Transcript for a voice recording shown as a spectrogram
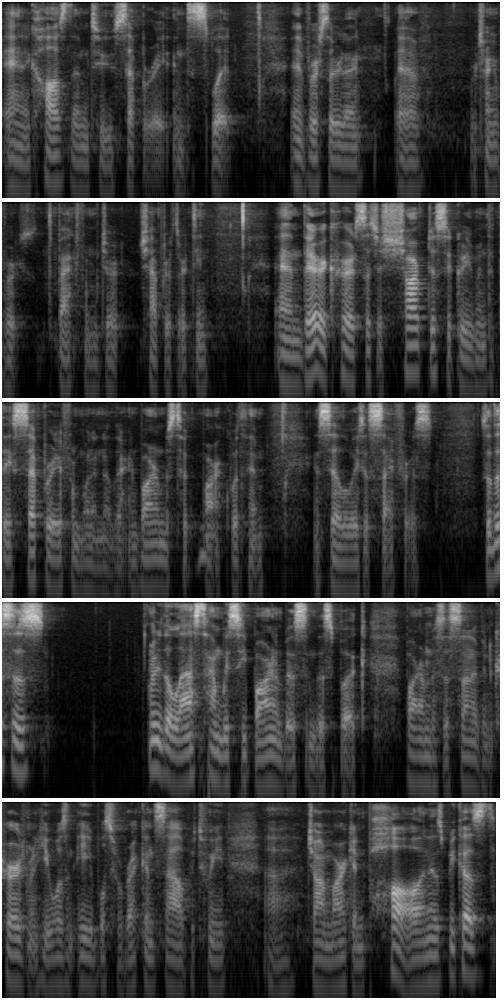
and it caused them to separate and to split. In verse 39, uh, returning verse, back from chapter 13. And there occurred such a sharp disagreement that they separated from one another, and Barnabas took Mark with him and sailed away to Cyprus. So this is really the last time we see Barnabas in this book. Barnabas, the son of encouragement, he wasn't able to reconcile between uh, John Mark and Paul, and it's because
